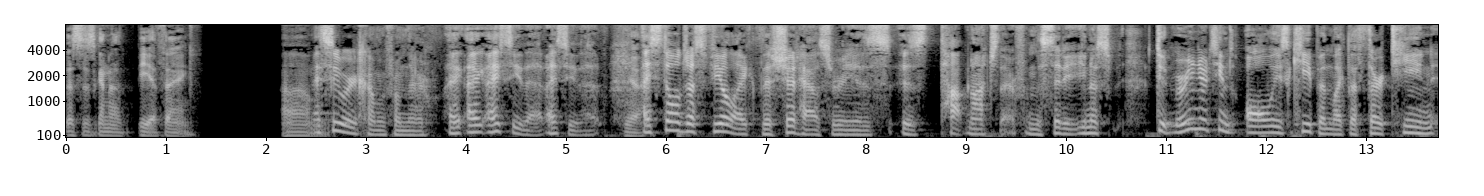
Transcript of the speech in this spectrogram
this is going to be a thing. Um, I see where you're coming from there. I, I, I see that. I see that. Yeah. I still just feel like the shithousery is is top notch there from the city. You know, dude, Mourinho teams always keep in like the 13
